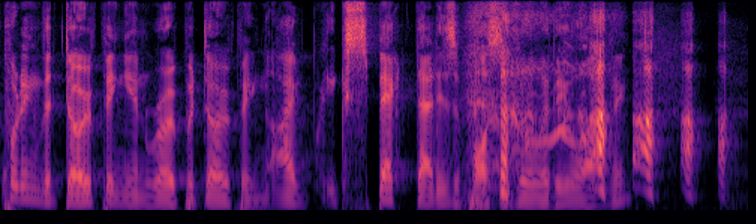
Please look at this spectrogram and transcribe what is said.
putting the doping in roper doping. I expect that is a possibility, Lightning.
